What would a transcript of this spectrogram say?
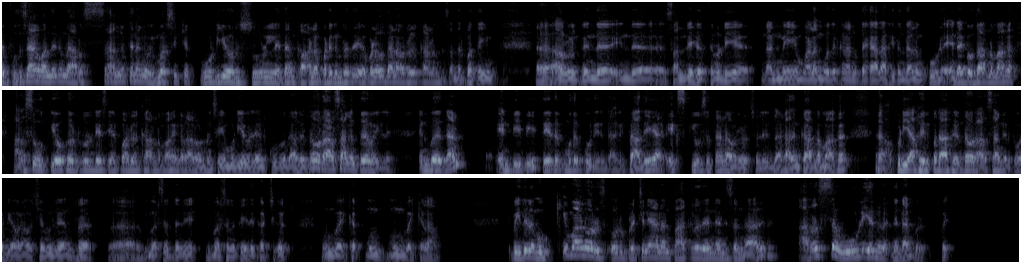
புதுசாக வந்திருக்கிற அரசாங்கத்தை நாங்கள் விமர்சிக்கக்கூடிய ஒரு சூழ்நிலை தான் காணப்படுகின்றது. எவ்வளவுதான் அவர்களுக்கான அந்த சந்தர்ப்பத்தையும் அஹ், அவர்களுக்கு இந்த இந்த சந்தேகத்தினுடைய நன்மையும் வழங்குவதற்கு நாங்கள் தயாராக இருந்தாலும் கூட என்ற இப்போ உதாரணமாக அரசு உத்தியோகர்களுடைய செயல்பாடுகள் காரணமாக எங்களால் ஒன்றும் செய்ய முடியவில்லை என்று கூறுவதாக இருந்தால் ஒரு அரசாங்கம் தேவையில்லை என்பதுதான் என்பிபி தேர்தல் முதல் கூறியிருந்தார்கள். இப்ப அதே எக்ஸ்கியூஸ் தான் அவர்கள் சொல்லியிருந்தார்கள். அதன் காரணமாக அப்படியாக இருப்பதாக இருந்தால் ஒரு அரசாங்கம் இருக்க வேண்டிய ஒரு அவசியம் இல்லை என்ற விமர்சனத்தை விமர்சனத்தை எதிர்கட்சிகள் முன்வைக்க முன் முன்வைக்கலாம். இப்ப இதுல முக்கியமான ஒரு ஒரு பிரச்சனையா நான் பார்க்கறது என்னன்னு சொன்னால் அரச ஊழியர்கள் இந்த நண்பர்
